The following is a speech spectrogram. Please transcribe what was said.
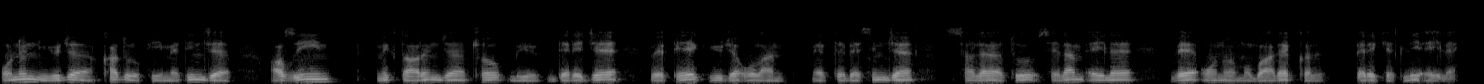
onun yüce kadru kıymetince, azim, miktarınca çok büyük derece ve pek yüce olan mertebesince salatu selam eyle ve onu mübarek kıl, bereketli eyle.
